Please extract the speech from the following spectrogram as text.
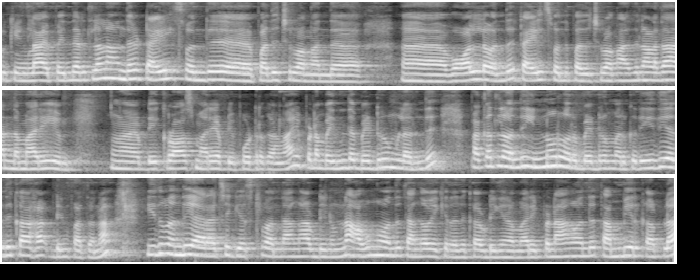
ஓகேங்களா? இப்போ இந்த இடத்துலலாம் வந்து டைல்ஸ் வந்து பதிச்சிருவாங்க. அந்த வாலில் வந்து டைல்ஸ் வந்து பதிச்சிருவாங்க. அதனால தான் அந்த மாதிரி இப்படி கிராஸ் மாதிரி அப்படி போட்டிருக்காங்க. இப்போ நம்ம இந்த பெட்ரூம்லேருந்து பக்கத்தில் வந்து இன்னொரு ஒரு பெட்ரூம் இருக்குது. இது எதுக்காக அப்படின்னு பார்த்தோன்னா இது வந்து யாராச்சும் கெஸ்ட் வந்தாங்க அப்படின்னம்னா அவங்க வந்து தங்க வைக்கிறதுக்கு அப்படிங்கிற மாதிரி. இப்போ நாங்கள் வந்து தம்பி இருக்காப்புல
